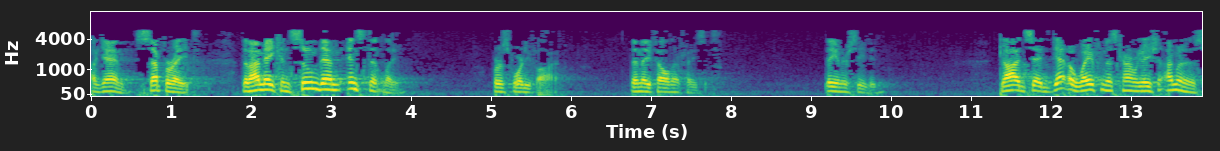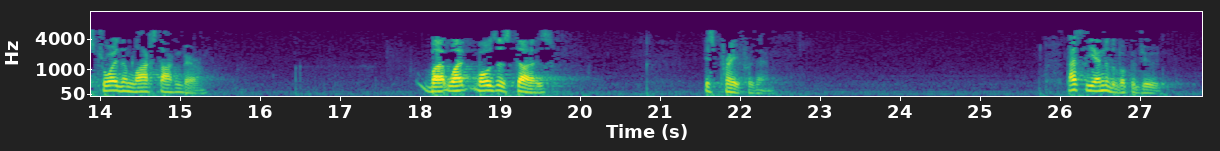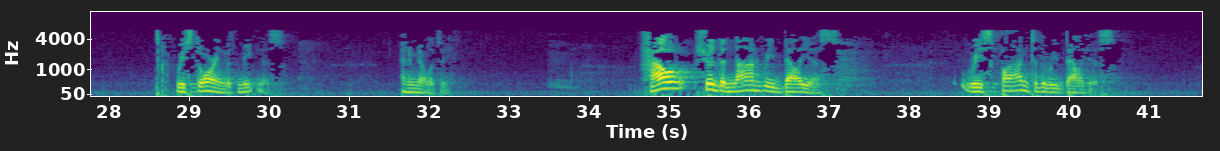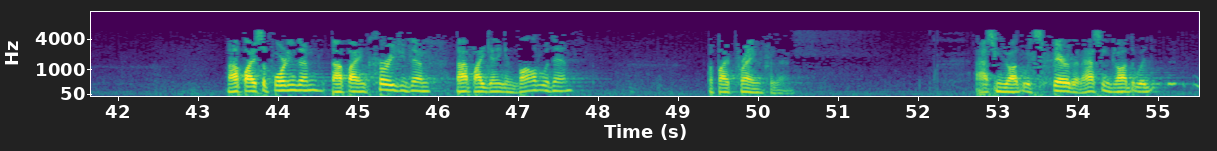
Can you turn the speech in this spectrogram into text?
Again, separate, that I may consume them instantly. Verse 45. Then they fell on their faces. They interceded. God said, Get away from this congregation. I'm going to destroy them lock, stock, and barrel. But what Moses does is pray for them. That's the end of the book of Jude. Restoring with meekness and humility. How should the non rebellious respond to the rebellious? Not by supporting them, not by encouraging them, not by getting involved with them, but by praying for them. Asking God would spare them, asking God that, would,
